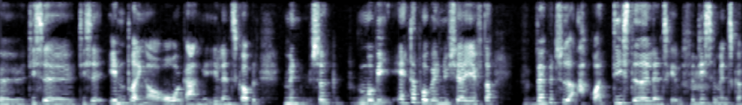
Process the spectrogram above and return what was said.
øh, disse, disse ændringer og overgange i landskabet, men så må vi etterpå være nysgerrige efter, hvad betyder akkurat de steder i landskabet for Mm. disse mennesker?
